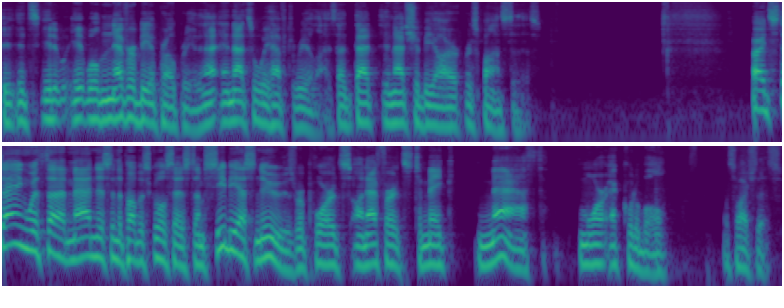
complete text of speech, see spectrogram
It, it's, it, it will never be appropriate, and, that, and that's what we have to realize. That, that, and that should be our response to this. All right, staying with uh, madness in the public school system, CBS News reports on efforts to make math more equitable. Let's watch this.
